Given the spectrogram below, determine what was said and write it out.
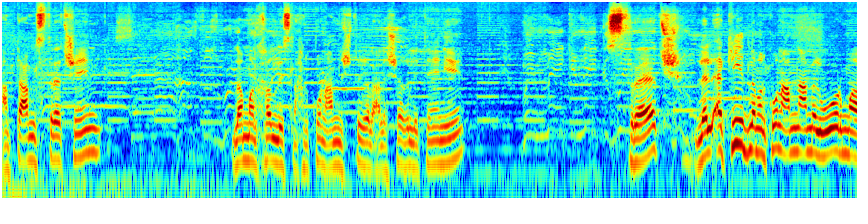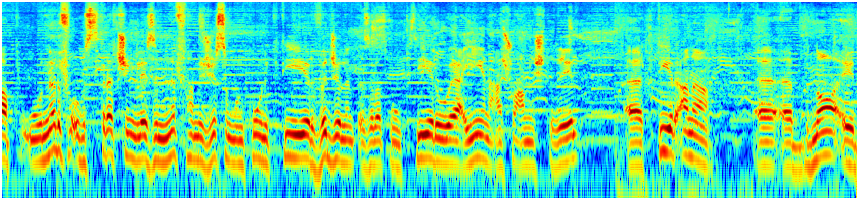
عم تعمل stretching لما نخلص رح نكون عم نشتغل على شغلة ثانية stretch للأكيد لما نكون عم نعمل warm up ونرفقه بال stretching لازم نفهم الجسم ونكون كثير vigilant إذا بدكم كثير واعيين على شو عم نشتغل. آه كثير أنا بناقض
